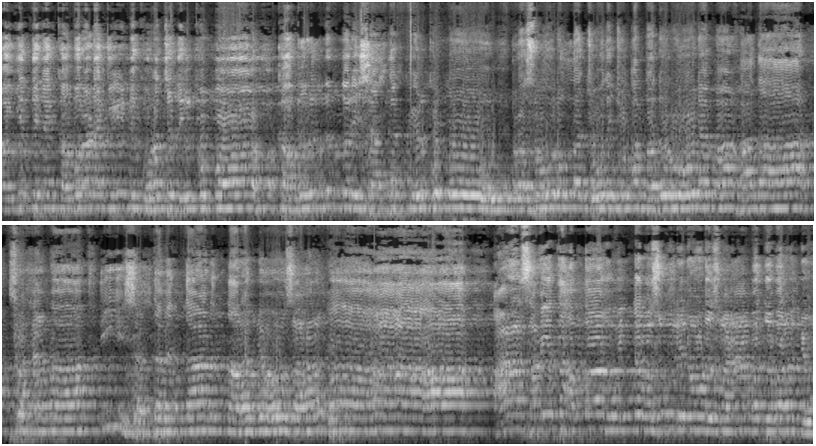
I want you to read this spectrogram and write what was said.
മയ്യത്തിനെ കബറടക്കിയിട്ട് കുറച്ച് നിൽക്കുമ്പോ കബറിൽ നിന്നൊരു ശബ്ദം കേൾക്കുന്നു. റസൂലുള്ള ചോദിച്ചു ഈ ശബ്ദം എന്താണെന്ന് അറിഞ്ഞോ സഹബ ആ സമയത്ത് അള്ളാഹുവിന്റെ റസൂലിനോട് സ്വഹാബത്ത് പറഞ്ഞു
